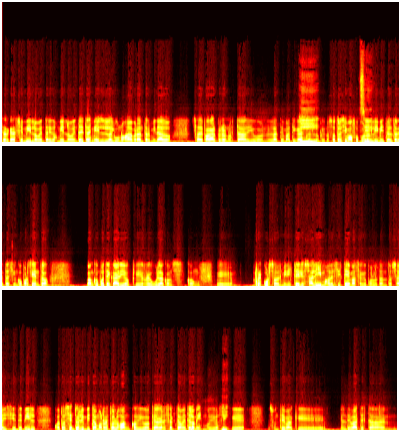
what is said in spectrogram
cerca de 100.000, 92.000, 93.000, algunos habrán terminado ya de pagar, pero no está, digo, en la temática. Lo que nosotros hicimos fue poner el límite del 35%, banco hipotecario que regula con, con eh, recursos del ministerio, salimos del sistema, o sea que por lo tanto ya hay 7.400, le invitamos al resto de los bancos, digo, que hagan exactamente lo mismo, digo, así que es un tema que el debate está en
